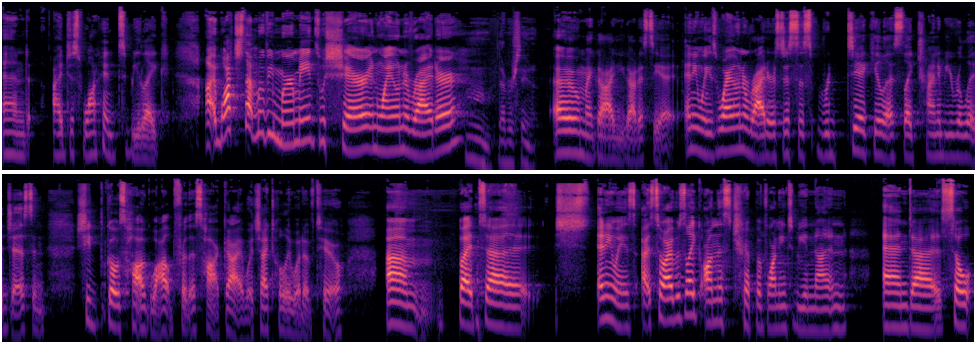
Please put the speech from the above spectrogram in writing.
and I just wanted to be like. I watched that movie Mermaids with Cher and Winona Ryder. Hmm, never seen it. Oh my God, you got to see it. Anyways, Winona Ryder is just this ridiculous, like trying to be religious, and she goes hog wild for this hot guy, which I totally would have too. Um, but uh, anyways, so I was like on this trip of wanting to be a nun, and uh, so,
